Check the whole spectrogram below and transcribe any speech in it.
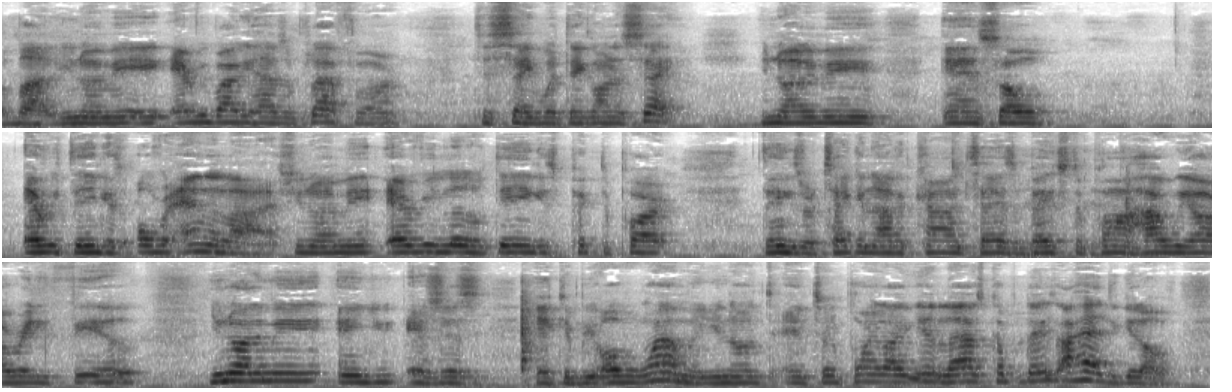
about it. You know what I mean? Everybody has a platform to say what they're going to say. You know what I mean? And so everything is overanalyzed. You know what I mean? Every little thing is picked apart. Things are taken out of context based upon how we already feel. You know what I mean? And you, it's just, it can be overwhelming. You know, and to the point like, yeah, last couple days I had to get off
